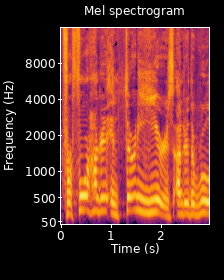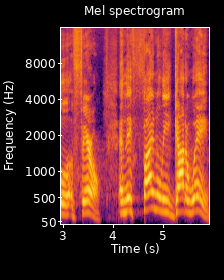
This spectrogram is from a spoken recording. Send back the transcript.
for 430 years under the rule of Pharaoh, and they finally got away.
